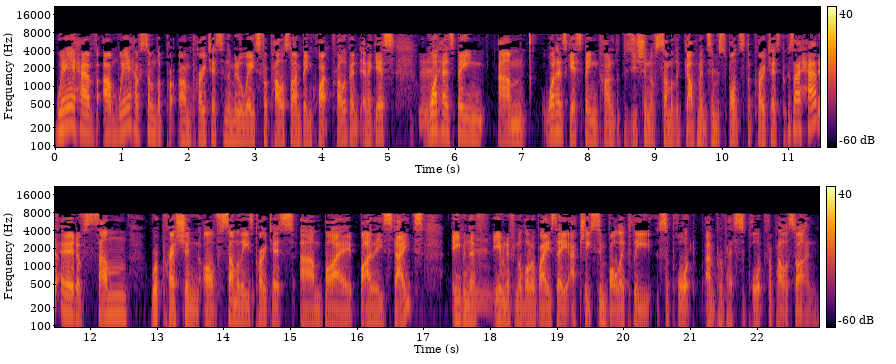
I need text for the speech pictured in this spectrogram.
where have um, where have some of the pro- um, protests in the Middle East for Palestine been quite relevant? And I guess Mm. what has been um, what has I guess been kind of the position of some of the governments in response to the protests? Because I have heard of some repression of some of these protests um, by by these states. Even if, even if in a lot of ways they actually symbolically support, um, profess support for Palestine.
